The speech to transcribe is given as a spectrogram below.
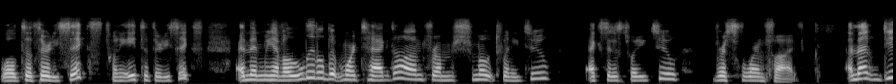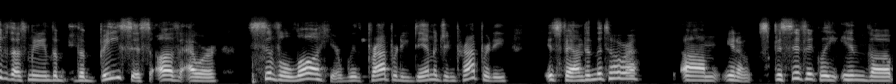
well to 36 28 to 36 and then we have a little bit more tagged on from shmot 22 exodus 22 verse 4 and 5 and that gives us meaning the, the basis of our civil law here with property damaging property is found in the torah um, you know specifically in the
